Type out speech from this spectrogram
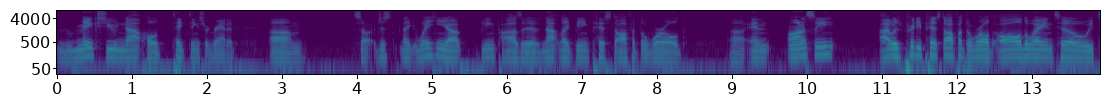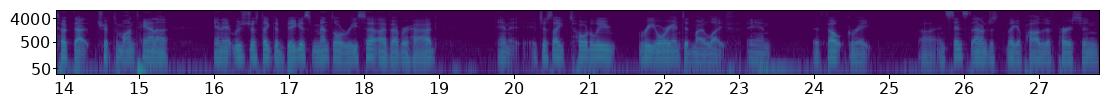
makes you not hold take things for granted. Um, so just like waking up, being positive, not like being pissed off at the world. Uh, and honestly, I was pretty pissed off at the world all the way until we took that trip to Montana, and it was just like the biggest mental reset I've ever had, and it, it just like totally reoriented my life, and it felt great. Uh, and since then, I'm just like a positive person.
